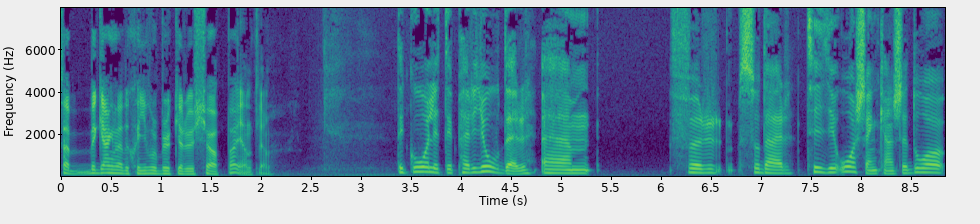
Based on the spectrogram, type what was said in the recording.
här, begagnade skivor brukar du köpa egentligen? Det går lite i perioder. Ehm, för sådär tio år sedan kanske, då,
